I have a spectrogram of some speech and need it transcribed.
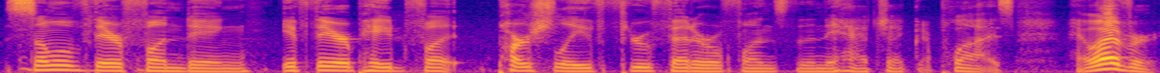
some of their funding, if they are paid fu- partially through federal funds, then the Hatch Act applies. However,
